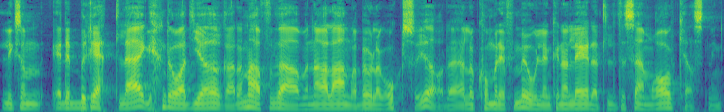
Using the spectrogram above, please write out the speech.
Liksom, är det rätt läge då att göra de här förvärven när alla andra bolag också gör det? Eller kommer det förmodligen kunna leda till lite sämre avkastning?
